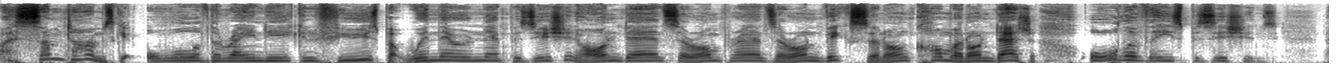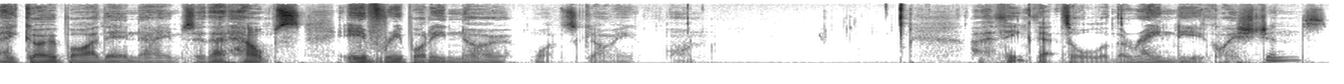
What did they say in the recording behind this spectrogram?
I sometimes get all of the reindeer confused, but when they're in their position, on Dancer, on Prancer, on Vixen, on Comet, on Dasher, all of these positions, they go by their name. So that helps everybody know what's going on. I think that's all of the reindeer questions.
